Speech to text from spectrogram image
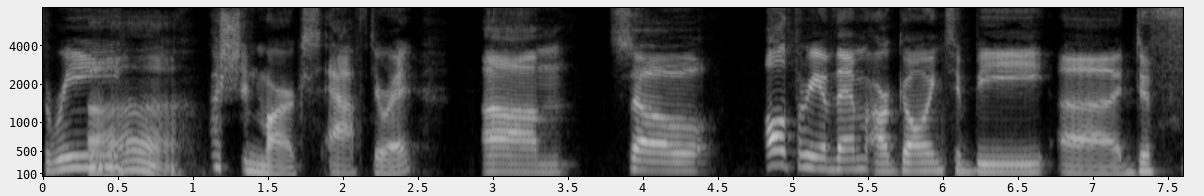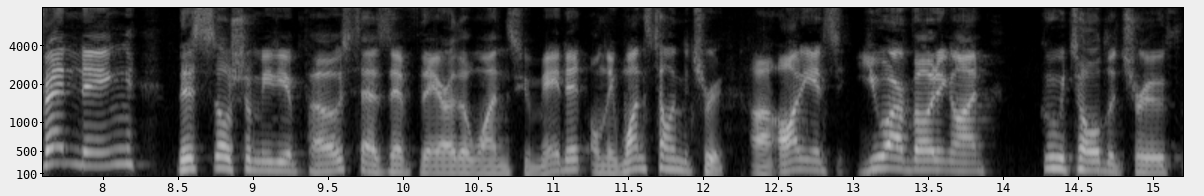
three Ah. question marks after it? Um, so all three of them are going to be uh, defending this social media post as if they are the ones who made it. Only one's telling the truth. Uh, audience, you are voting on who told the truth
